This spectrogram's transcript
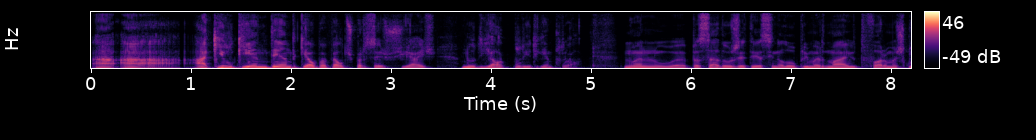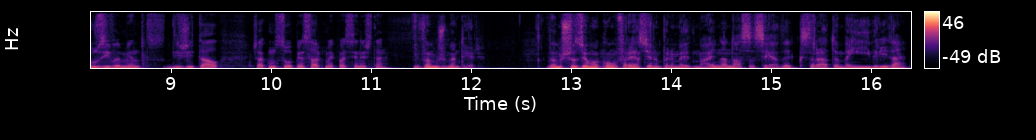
à, à, àquilo que entende que é o papel dos parceiros sociais no diálogo político em Portugal. No ano eh, passado, a UGT assinalou o 1 de maio de forma exclusivamente digital. Já começou a pensar como é que vai ser neste ano? E vamos manter. Vamos fazer uma conferência no 1 de maio, na nossa sede, que será também híbrida,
